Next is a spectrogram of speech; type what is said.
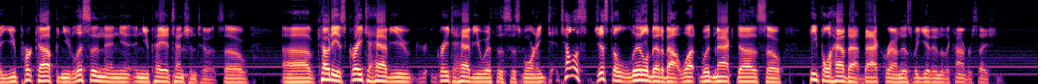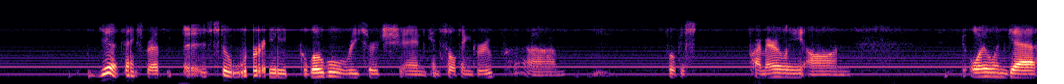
you perk up and you listen and you and you pay attention to it. So. Uh, Cody, it's great to have you. Great to have you with us this morning. T- tell us just a little bit about what WoodMac does, so people have that background as we get into the conversation. Yeah, thanks, Brett. Uh, so we're a global research and consulting group um, focused primarily on oil and gas,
